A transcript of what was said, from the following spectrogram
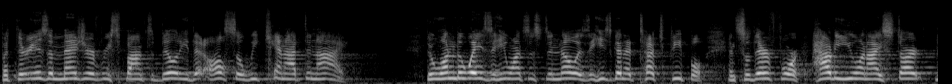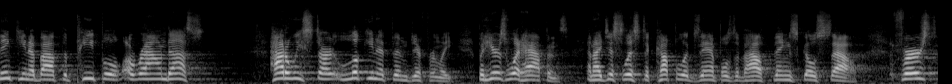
But there is a measure of responsibility that also we cannot deny. That one of the ways that he wants us to know is that he's going to touch people. And so, therefore, how do you and I start thinking about the people around us? How do we start looking at them differently? But here's what happens, and I just list a couple examples of how things go south. First,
